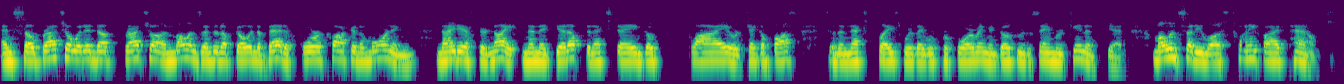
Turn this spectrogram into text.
And so Bradshaw would end up Bradshaw and Mullins ended up going to bed at four o'clock in the morning, night after night, and then they'd get up the next day and go fly or take a bus to the next place where they were performing and go through the same routine again. Mullins said he lost 25 pounds,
